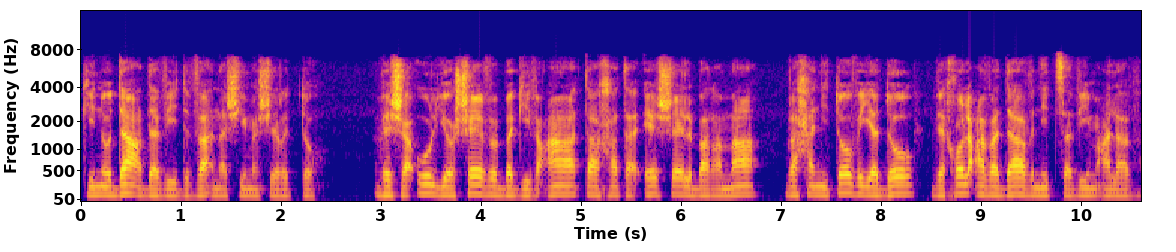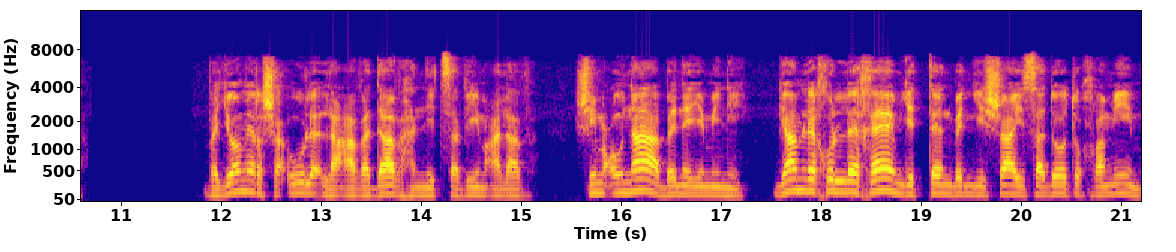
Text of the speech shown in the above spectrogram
כי נודע דוד ואנשים אשר איתו. ושאול יושב בגבעה תחת האשל ברמה, וחניתו וידו, וכל עבדיו ניצבים עליו. ויאמר שאול לעבדיו הניצבים עליו, שמעו נא בני ימיני, גם לכולכם ייתן בן ישי שדות וכרמים,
